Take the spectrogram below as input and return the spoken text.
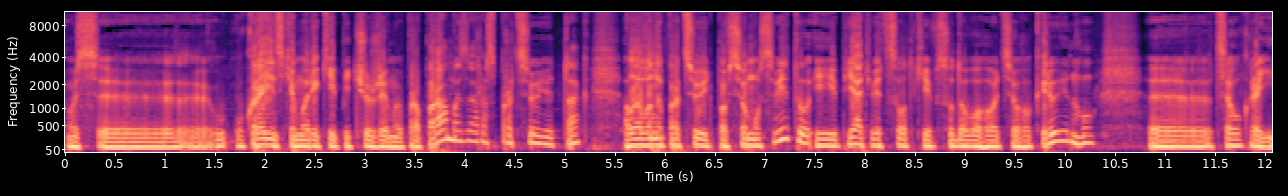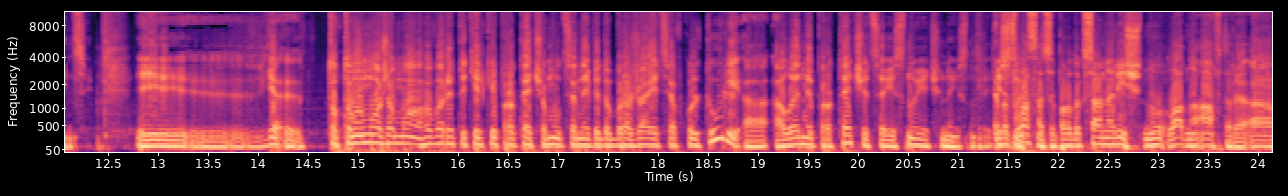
Ось е, українські моряки під чужими прапорами зараз працюють, так, але вони працюють по всьому світу, і 5% судового цього крюїнгу е, це українці. І е, я, е, Тобто ми можемо говорити тільки про те, чому це не відображається в культурі, а, але не про те, чи це існує, чи не існує. Так, от, власне, це парадоксальна річ. Ну, ладно, автори, а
